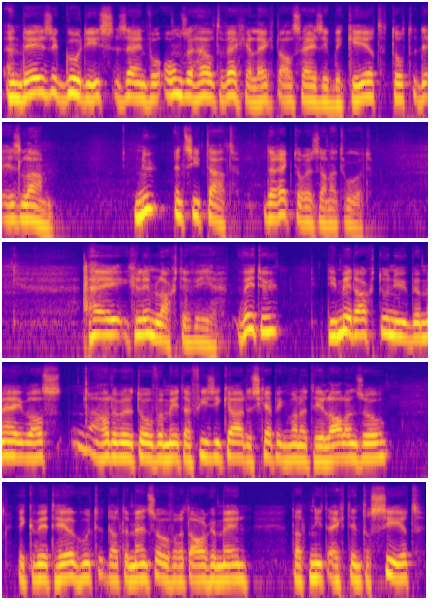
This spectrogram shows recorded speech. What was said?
En deze goodies zijn voor onze held weggelegd als hij zich bekeert tot de islam. Nu een citaat. De rector is aan het woord. Hij glimlachte weer. Weet u, die middag toen u bij mij was, hadden we het over metafysica, de schepping van het heelal en zo. Ik weet heel goed dat de mensen over het algemeen dat niet echt interesseert,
